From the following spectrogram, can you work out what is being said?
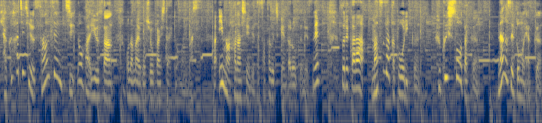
183センチの俳優さんお名前ご紹介したいと思います、まあ、今話に出た坂口健太郎君ですね。それから松坂桃李君福士蒼太君永瀬智也君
